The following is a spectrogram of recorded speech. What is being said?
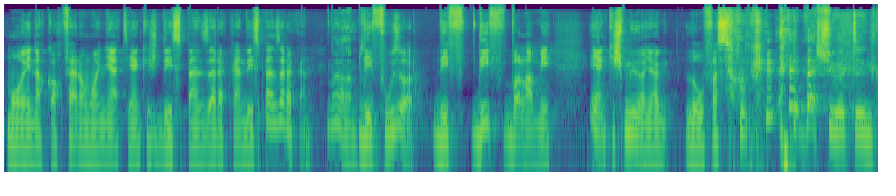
molynak a feromonját ilyen kis diszpenzereken, diszpenzereken? Na, nem tudom. Diffúzor? Diff, diff valami. Ilyen kis műanyag lófaszok. Besültünk.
